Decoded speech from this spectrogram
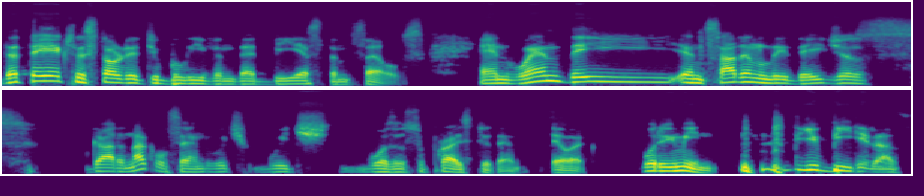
that they actually started to believe in that BS themselves. And when they and suddenly they just got a knuckle sandwich, which was a surprise to them. They're like, "What do you mean? you beated us?"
